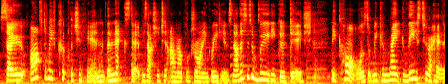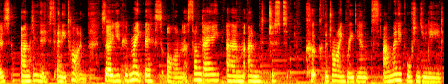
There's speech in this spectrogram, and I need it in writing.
So after we've cooked the chicken, the next step is actually to add our dry ingredients. Now this is a really good dish because we can make these two ahead and do this anytime. So you could make this on a Sunday um, and just cook the dry ingredients, how many portions you need,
